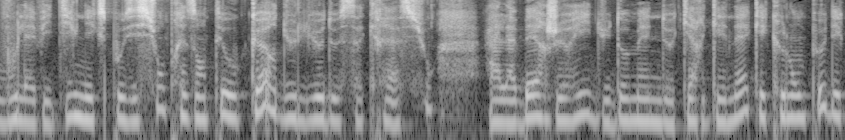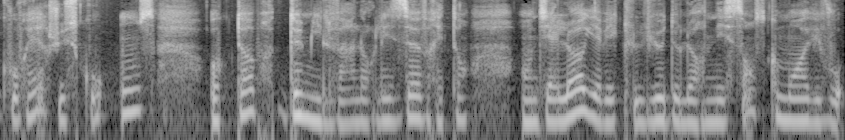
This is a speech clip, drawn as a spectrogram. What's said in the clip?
vous l'avez dit, une exposition présentée au cœur du lieu de sa création, à la bergerie du domaine de Kerguenec et que l'on peut découvrir jusqu'au 11 octobre 2020. Alors les œuvres étant en dialogue avec le lieu de leur naissance, comment avez-vous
